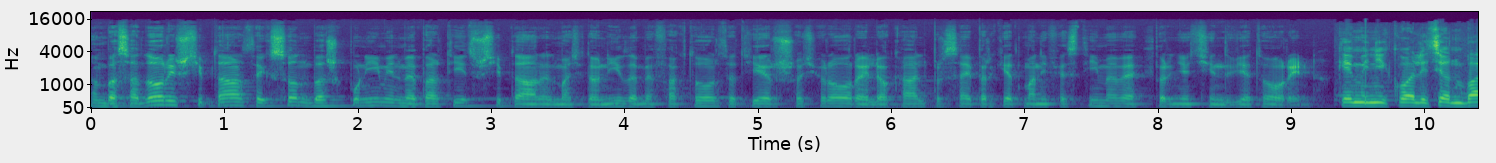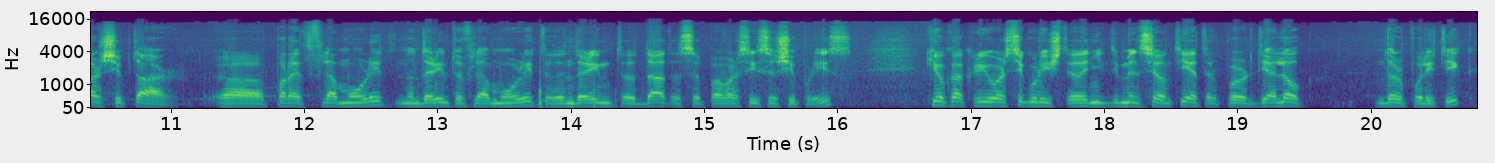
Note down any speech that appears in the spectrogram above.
Ambasadori shqiptar thekson bashkëpunimin me partitë shqiptare në Maqedoni dhe me faktorë të tjerë shoqërorë e lokalë për sa i përket manifestimeve për njëqind vjetorin. Kemi një koalicion mbarëshqiptar përreth flamurit, në nderim të flamurit dhe në nderim të datës së pavarësisë së Shqipërisë. Kjo ka krijuar sigurisht edhe një dimension tjetër për dialog ndërpolitik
